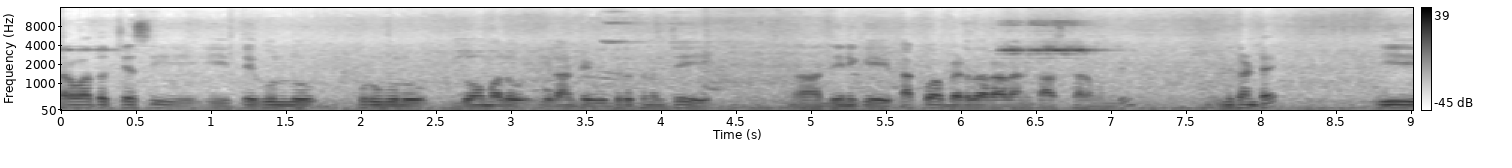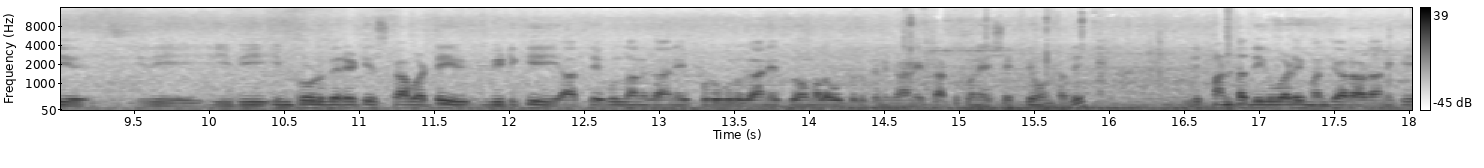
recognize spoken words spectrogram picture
తర్వాత వచ్చేసి ఈ తెగుళ్ళు పురుగులు దోమలు ఇలాంటి ఉధృతి నుంచి దీనికి తక్కువ బెడద రావడానికి ఆస్కారం ఉంది. ఎందుకంటే ఈ ఇది ఇవి ఇంప్రూవ్డ్ వెరైటీస్ కాబట్టి వీటికి ఆ తెగుళ్ళను కానీ పురుగులు కానీ దోమల ఉధృతిని కానీ తట్టుకునే శక్తి ఉంటుంది. ఇది పంట దిగుబడి మంచిగా రావడానికి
